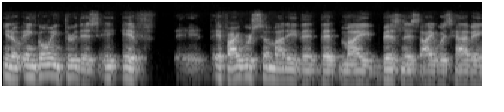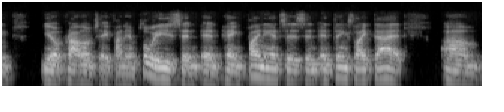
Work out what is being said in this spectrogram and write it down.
you know, in going through this, if if I were somebody that that my business I was having you know problems say finding employees and and paying finances and and things like that um,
